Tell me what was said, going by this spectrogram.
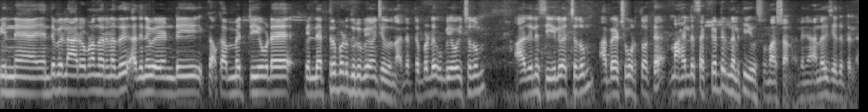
പിന്നെ എന്റെ പേരിൽ ആരോപണം എന്ന് പറയുന്നത് അതിനുവേണ്ടി കമ്മിറ്റിയുടെ പിന്നെ ലെറ്റർ ബെഡ് ദുരുപയോഗം ചെയ്തു ലെറ്റർ ബെഡ് ഉപയോഗിച്ചതും അതിൽ സീൽ വെച്ചതും അപേക്ഷ കൊടുത്തതൊക്കെ മഹലിന്റെ സെക്രട്ടറി നൽകി യൂസുഫ് മാഷാണ്. അല്ല ഞാനത് ചെയ്തിട്ടില്ല.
